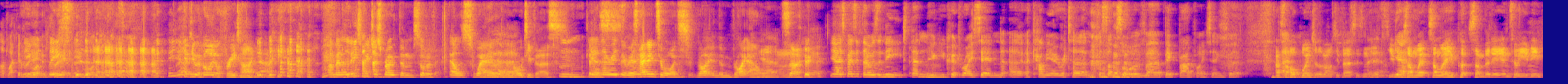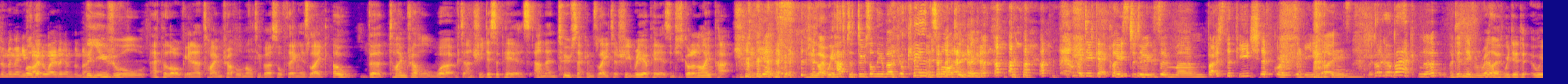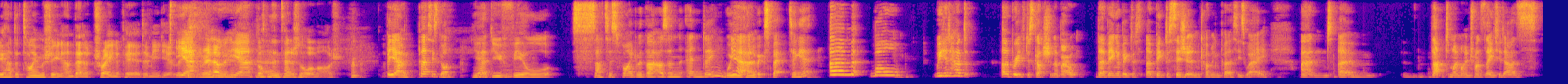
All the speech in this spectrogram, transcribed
I'd like a create, new one, please. a new one? yeah. You can do with all your free time now. I mean, at least we just wrote them sort of elsewhere in the Yeah. multiverse. Mm. yeah, 'Cause there is- It was there- heading towards writing them right out. Yeah. So mm, Yeah. Yeah, I suppose if there was a need, then you, mm-hmm. you could write in a, a cameo return for some sort of uh, big bad fighting. But That's the um, whole point of the multiverse, isn't it? It's you, Yeah. somewhere somewhere you put somebody until you need them, and then you Well, find the- a way to get them back. The usual epilogue in a time travel multiversal thing is like, oh, the time travel worked and she disappears, and then two seconds later she reappears and she's got an eye patch. She's like, we have to do something about your kids, Marty. I did get close to doing some um, Back to the Future quotes a few times. I gotta go back. No. I didn't even realise we did. We had a time machine and then a train appeared immediately. Yeah. Yeah. Yeah. Not an intentional homage. But yeah, Percy's gone. Yeah. Do you feel satisfied with that as an ending? Were you kind of expecting it? Um. Well, we had had a brief discussion about there being a big de- a big decision coming Percy's way, and um, that to my mind translated as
